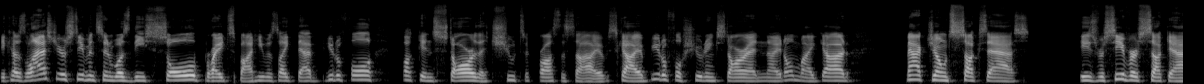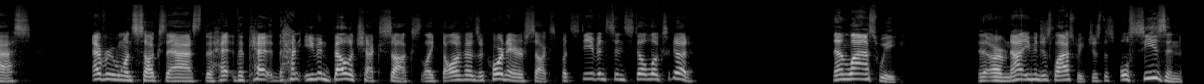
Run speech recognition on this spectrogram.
because last year Stevenson was the sole bright spot. He was like that beautiful fucking star that shoots across the sky, a beautiful shooting star at night. Oh my god, Mac Jones sucks ass. These receivers suck ass. Everyone sucks ass. The he- the, the even Belichick sucks. Like the offensive coordinator sucks, but Stevenson still looks good. Then last week, eh, or not even just last week, just this whole season,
